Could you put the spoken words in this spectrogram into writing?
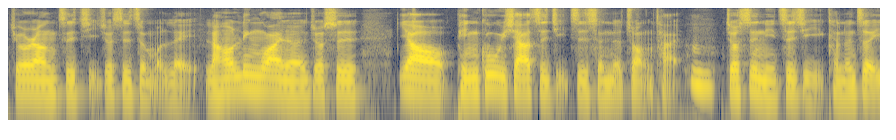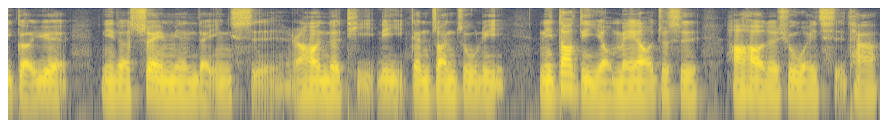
就让自己就是这么累。然后另外呢，就是要评估一下自己自身的状态，嗯，就是你自己可能这一个月你的睡眠的饮食，然后你的体力跟专注力，你到底有没有就是好好的去维持它？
